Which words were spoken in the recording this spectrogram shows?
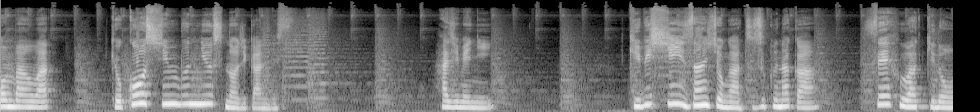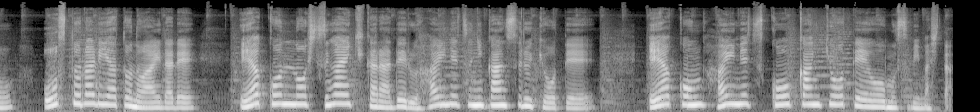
こんばんは。虚構新聞ニュースの時間です。はじめに、厳しい残暑が続く中、政府は昨日、オーストラリアとの間で、エアコンの室外機から出る排熱に関する協定、エアコン排熱交換協定を結びました。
